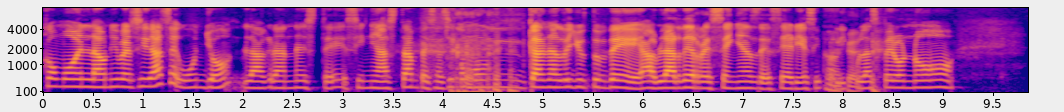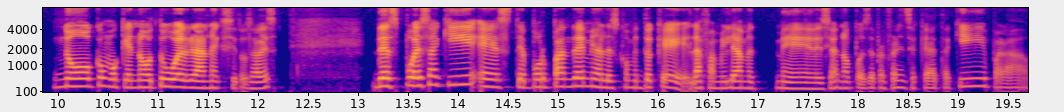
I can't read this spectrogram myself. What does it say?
como en la universidad, según yo, la gran este cineasta, empecé así como un canal de YouTube de hablar de reseñas de series y películas, pero no, no, como que no tuvo el gran éxito, ¿sabes? Después aquí, este, por pandemia, les comento que la familia me, me, decía, no, pues de preferencia quédate aquí para,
